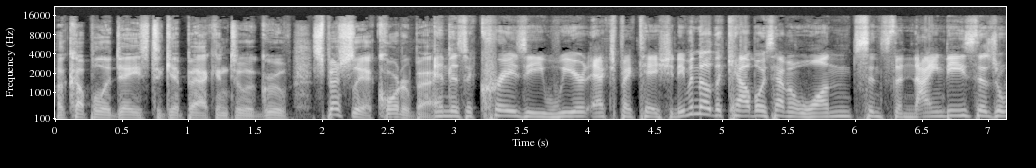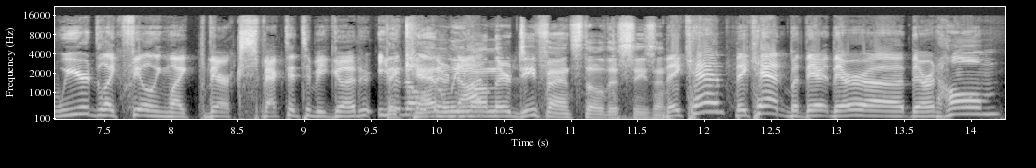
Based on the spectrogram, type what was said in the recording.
a couple of days to get back into a groove, especially a quarterback. And there's a crazy, weird expectation. Even though the Cowboys haven't won since the '90s, there's a weird like feeling like they're expected to be good. Even they can lean not. on their defense though this season. They can, they can, but they're they're uh, they're at home,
